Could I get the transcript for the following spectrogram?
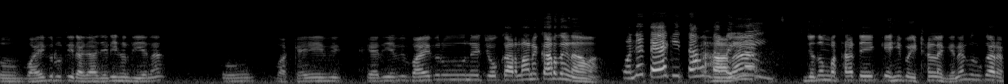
ਉਹ ਵਾਹਿਗੁਰੂ ਦੀ ਰਜਾ ਜਿਹੜੀ ਹੁੰਦੀ ਹੈ ਨਾ ਉਹ ਵਾਕਈ ਵੀ ਕਹਦੀ ਹੈ ਵੀ ਵਾਹਿਗੁਰੂ ਨੇ ਜੋ ਕਰਨਾ ਉਹਨੇ ਕਰ ਦੇਣਾ ਵਾ। ਉਹਨੇ ਤੈਅ ਕੀਤਾ ਹੁੰਦਾ ਹਾਂ ਪਹਿਲਾਂ ਹੀ। ਜਦੋਂ ਮੱਥਾ ਟੇਕ ਕੇ ਅਸੀਂ ਬੈਠਣ ਲੱਗੇ ਨਾ ਗੁਰੂ ਘਰ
